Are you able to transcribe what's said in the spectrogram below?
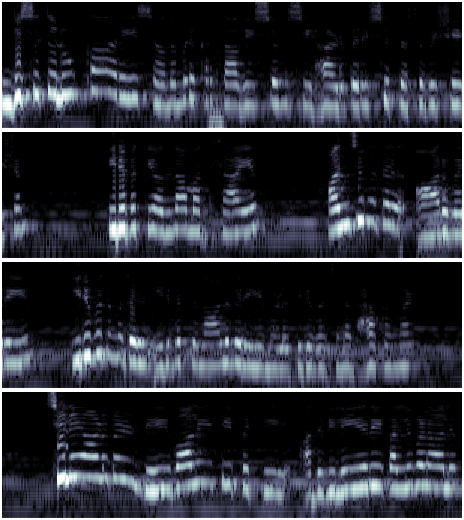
വിശുദ്ധ ലൂക്ക അറിയിച്ച നമ്മുടെ കർത്താവീശ്വം ശിഹാട് പരിശുദ്ധ സുവിശേഷം ഇരുപത്തിയൊന്നാം അധ്യായം അഞ്ച് മുതൽ ആറ് വരെയും ഇരുപത് മുതൽ ഇരുപത്തിനാല് വരെയുമുള്ള തിരുവചന ഭാഗങ്ങൾ. ചില ആളുകൾ ദേവാലയത്തെ പറ്റി അത് വിലയേറിയ കല്ലുകളാലും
